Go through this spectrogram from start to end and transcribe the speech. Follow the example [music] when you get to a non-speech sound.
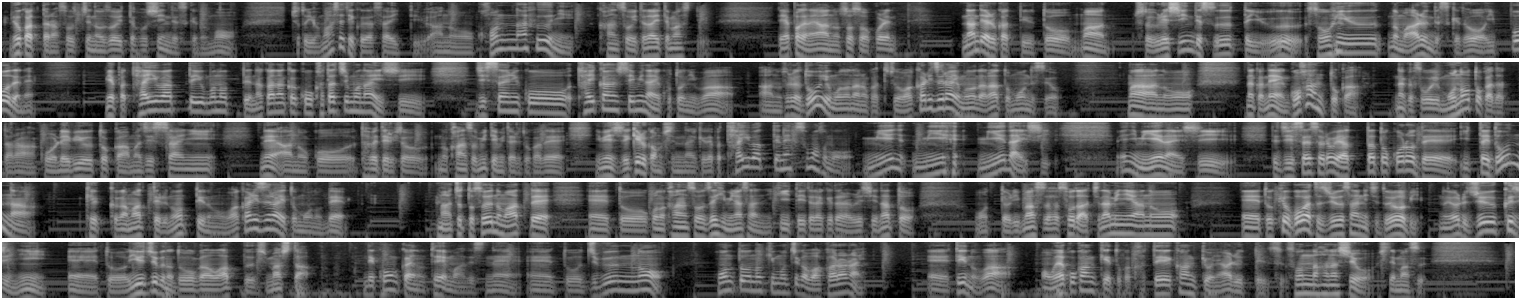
よかったらそっち覗いてほしいんですけどもちょっと読ませてくださいっていうあのこんな風に感想をいただいてますっていう。でやっぱねあのそうそうこれなんでやるかっていうとまあちょっと嬉しいんですっていうそういうのもあるんですけど一方でねやっぱ対話っていうものってなかなかこう形もないし実際にこう体感してみないことにはあのそれがどういうものなのかってちょっと分かりづらいものだなと思うんですよ。まああのなんかねご飯とかなんかそういうものとかだったらこうレビューとか、まあ、実際にね、あのこう食べてる人の感想を見てみたりとかでイメージできるかもしれないけどやっぱ対話ってねそもそも見え見え見えないし目に見えないしで実際それをやったところで一体どんな結果が待ってるのっていうのも分かりづらいと思うのでまあちょっとそういうのもあって、えーと、この感想をぜひ皆さんに聞いていただけたら嬉しいなと思っております。そうだちなみにあのえーと、今日5月13日土曜日の夜19時に、えーと、YouTube の動画をアップしました。で今回のテーマはですね、えーと、自分の本当の気持ちがわからない、え、っていうのは、親子関係とか家庭環境にあるっていうそんな話をしてます。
